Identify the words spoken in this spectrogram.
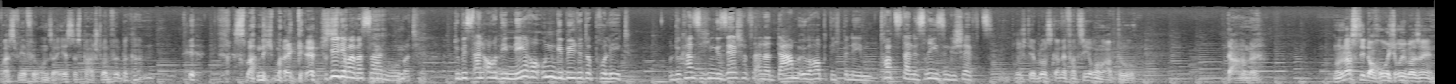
was wir für unser erstes Paar Strümpfe bekamen? Es war nicht mal Geld. Ich will dir mal was sagen, Robert. Du bist ein ordinärer, ungebildeter Prolet. Und du kannst dich in Gesellschaft einer Dame überhaupt nicht benehmen, trotz deines Riesengeschäfts. Brich dir bloß keine Verzierung ab, du Dame. Nun lass die doch ruhig rübersehen.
